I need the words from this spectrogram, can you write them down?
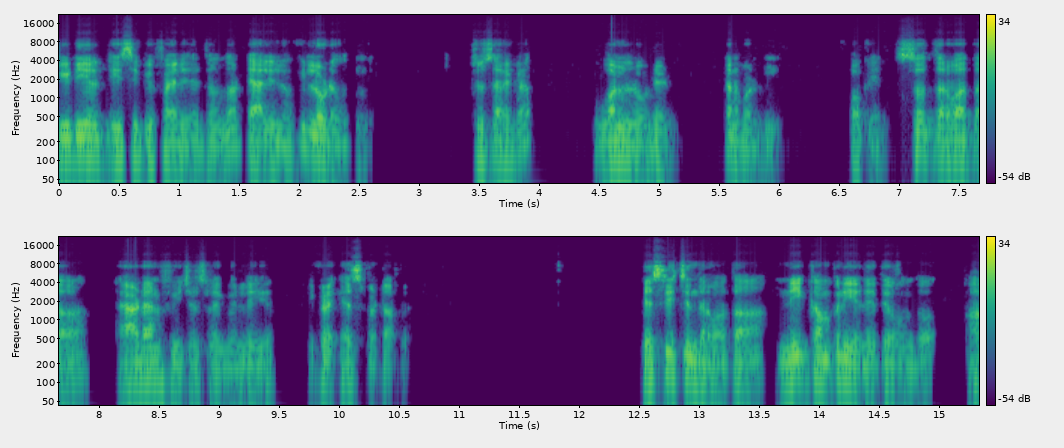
టీడీఎల్ టీసీపీ ఫైల్ ఏదైతే ఉందో టాలీలోకి లోడ్ అవుతుంది. చూసారు ఇక్కడ? వన్ లోడెడ్ కనబడుతుంది ఓకే సో తర్వాత యాడ్ అండ్ ఫీచర్స్లోకి వెళ్ళి ఇక్కడ ఎస్ పెట్టాలి. ఎస్ ఇచ్చిన తర్వాత నీ కంపెనీ ఏదైతే ఉందో ఆ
